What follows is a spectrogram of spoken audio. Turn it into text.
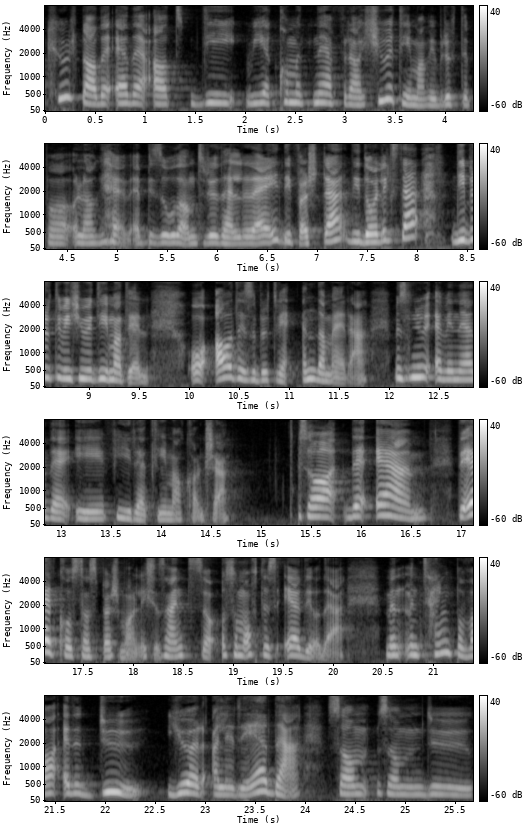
kult, da, det er det at de, vi har kommet ned fra 20 timer vi brukte på å lage episodene, tro det eller ei, de første, de dårligste, de brukte vi 20 timer til. Og av og til så brukte vi enda mer. Mens nå er vi nede i fire timer, kanskje. Så det er, det er, et kostnadsspørsmål, ikke sant? Så, og som oftest er det jo det. Men, men, tenk på hva er det du gjør allerede som, som, du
